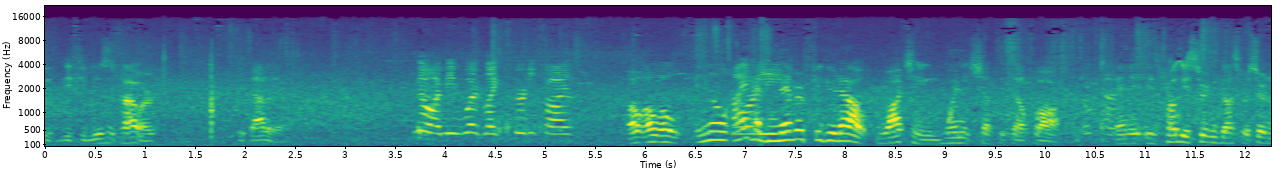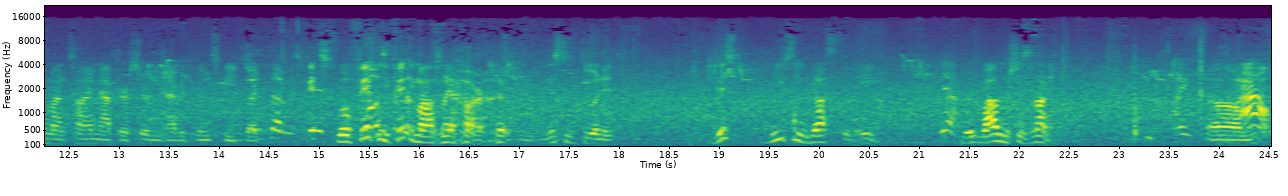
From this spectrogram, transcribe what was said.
if, if you lose the power, it's out of there. No, I mean, what, like 35? Oh, oh, oh. You know, I have never figured out watching when it shuts itself off. Okay. And it is probably a certain gust for a certain amount of time after a certain average wind speed, but it's it's well 50, 50 miles an hour. this is doing it. This we've seen gusts of 80 Yeah. with wild machines running. I, Um, wow.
